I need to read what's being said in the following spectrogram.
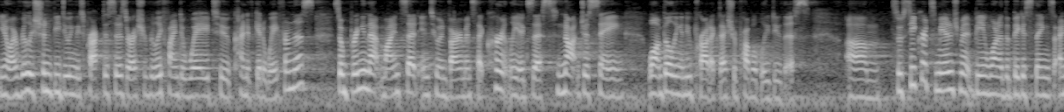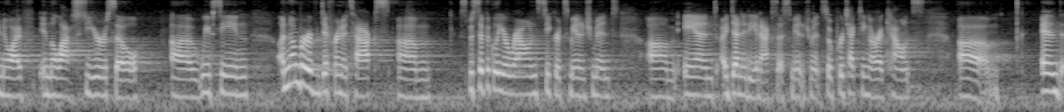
you know, I really shouldn't be doing these practices or I should really find a way to kind of get away from this? So bringing that mindset into environments that currently exist, not just saying, well, I'm building a new product, I should probably do this. Um, so secrets management being one of the biggest things I know I've, in the last year or so, uh, we've seen a number of different attacks, um, specifically around secrets management um, and identity and access management, so protecting our accounts. Um, and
